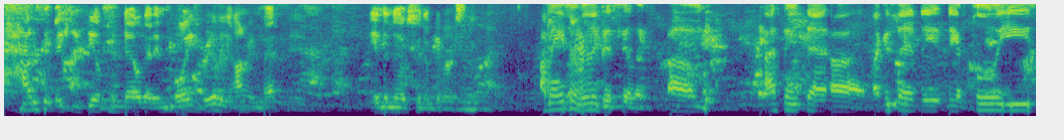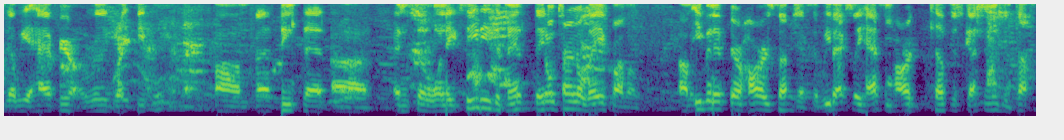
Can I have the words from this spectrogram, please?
How does it make you feel to know that employees really are invested in the notion of diversity? I mean, it's a really good feeling. Um, I think that, uh, like I said, the, the employees that we have here are really great people. Um, I think that uh, And so when they see these events, they don't turn away from them. Um, even if they're hard subjects. And we've actually had some hard, tough discussions and tough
